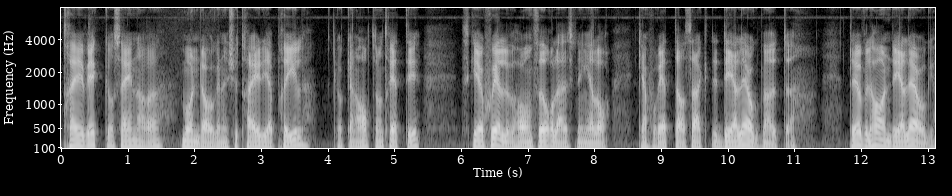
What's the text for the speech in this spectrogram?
Tre veckor senare, måndagen den 23 april klockan 18.30 ska jag själv ha en föreläsning eller kanske rättare sagt dialogmöte. Där jag vill ha en dialog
